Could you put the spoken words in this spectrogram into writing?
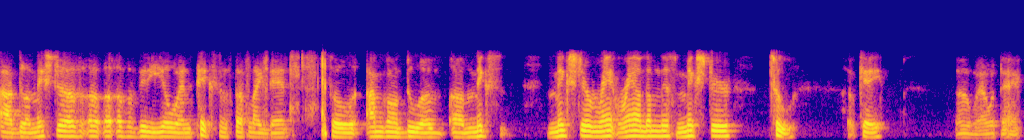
I'll do a mixture of, of of a video and pics and stuff like that. So I'm gonna do a, a mix mixture ran, randomness mixture two. Okay. Oh well, what the heck.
